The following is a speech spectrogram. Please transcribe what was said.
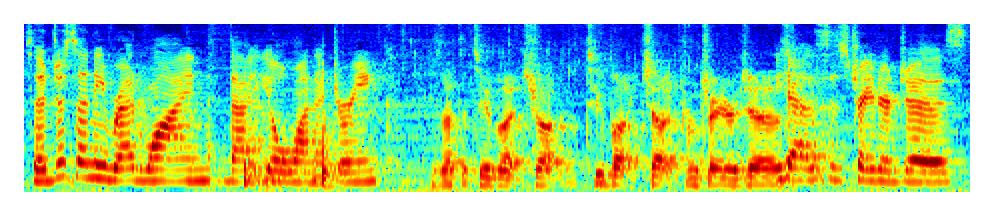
So just any red wine that you'll want to drink. Is that the two buck chuck, two buck chuck from Trader Joe's? Yeah, this is Trader Joe's.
